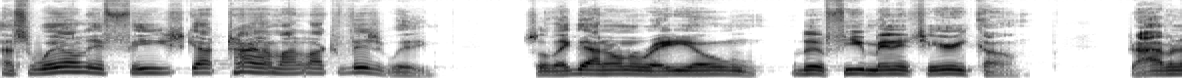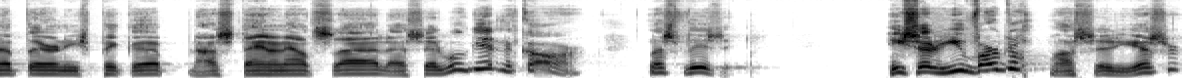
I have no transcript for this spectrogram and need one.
I said, well, if he's got time, I'd like to visit with him. So they got on the radio and did a few minutes, here he come. Driving up there in his pickup, and I was standing outside. I said, well, get in the car. Let's visit. He said, Are you Virgil? I said, Yes, sir.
